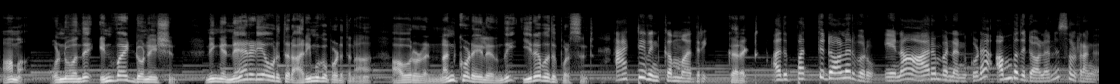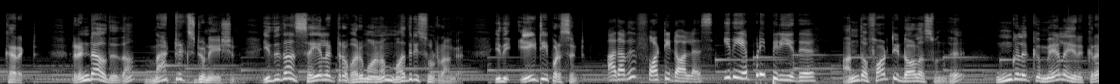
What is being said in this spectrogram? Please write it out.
ஆமா. ஒன்னு வந்து இன்வைட் டொனேஷன் நீங்க நேரடியா ஒருத்தர் அறிமுகப்படுத்தினா அவரோட நன்கொடையில இருந்து இருபது பர்சன்ட் ஆக்டிவ் இன்கம் மாதிரி. கரெக்ட் அது பத்து டாலர் வரும். ஏன்னா ஆரம்ப நன் கூட ஐம்பது டாலர்னு சொல்றாங்க. கரெக்ட் ரெண்டாவது தான் மேட்ரிக்ஸ் டொனேஷன் இதுதான் செயலற்ற வருமானம் மாதிரி சொல்றாங்க. இது எயிட்டி பர்சன்ட் அதாவது ஃபார்ட்டி டாலர்ஸ் இது எப்படி பிரியுது? அந்த ஃபார்ட்டி டாலர்ஸ் வந்து உங்களுக்கு மேல இருக்கிற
